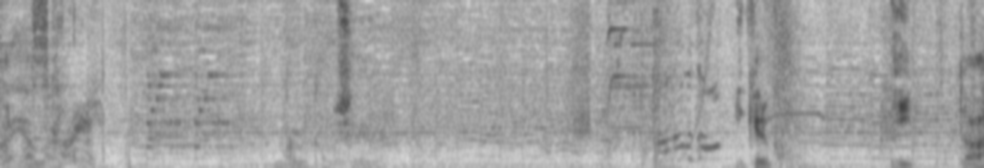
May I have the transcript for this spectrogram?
あやばい。これあるかもしれない。いけるか。いった。こ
